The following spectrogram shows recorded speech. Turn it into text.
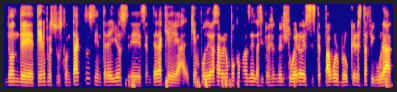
donde tiene pues sus contactos y entre ellos eh, se entera que quien podría saber un poco más de la situación del suero es este Power Broker, esta figura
